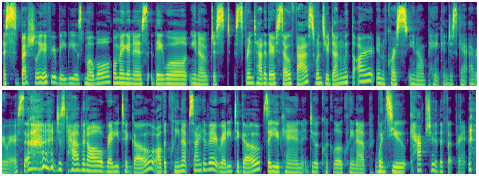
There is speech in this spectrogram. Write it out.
especially if your baby is mobile. Oh my goodness, they will, you know, just sprint out of there so fast once you're done with the art. And of course, you know, paint can just get everywhere. So just have it all ready to go, all the cleanup side of it ready to go, so you can do a quick little cleanup once you capture the footprint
